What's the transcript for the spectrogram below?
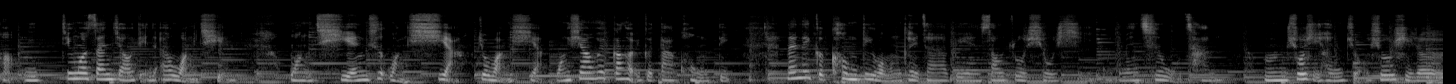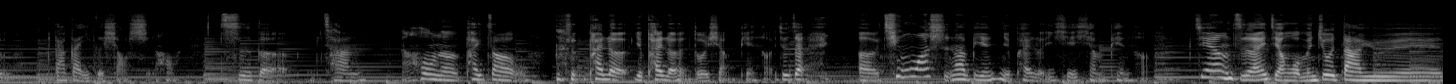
好，你经过三角点要往前，往前是往下，就往下，往下会刚好一个大空地。那那个空地，我们可以在那边稍作休息，我这边吃午餐。嗯，休息很久，休息了大概一个小时哈，吃个午餐，然后呢拍照，拍了也拍了很多相片哈，就在呃青蛙石那边也拍了一些相片哈，这样子来讲，我们就大约。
